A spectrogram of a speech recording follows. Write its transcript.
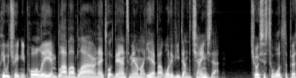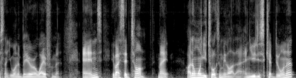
People treat me poorly and blah, blah, blah. And they talk down to me. And I'm like, yeah, but what have you done to change that? Choices towards the person that you want to be or away from it. And if I said, Tom, mate, I don't want you talking to me like that, and you just kept doing it,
